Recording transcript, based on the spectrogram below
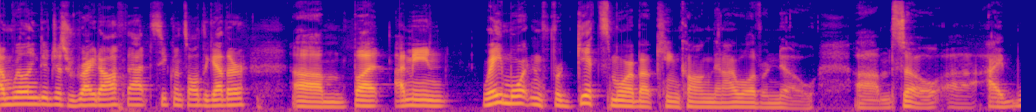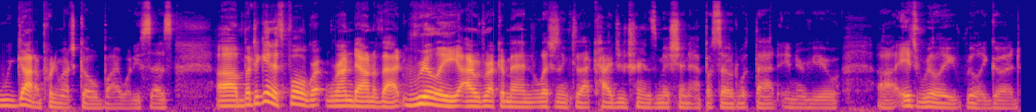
I'm willing to just write off that sequence altogether. Um, but I mean, Ray Morton forgets more about King Kong than I will ever know. Um, so uh, I we gotta pretty much go by what he says. Uh, but to get his full r- rundown of that, really, I would recommend listening to that Kaiju Transmission episode with that interview. Uh, it's really really good.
